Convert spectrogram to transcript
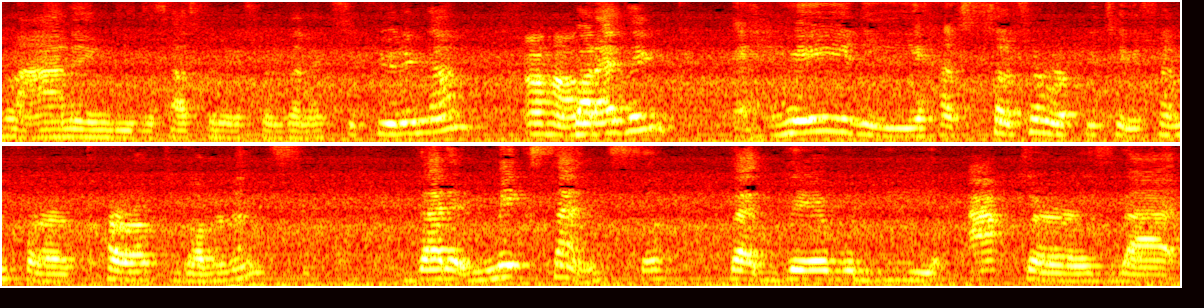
planning these assassinations and executing them, Uh-huh. but I think Haiti has such a reputation for corrupt governance that it makes sense that there would be actors that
